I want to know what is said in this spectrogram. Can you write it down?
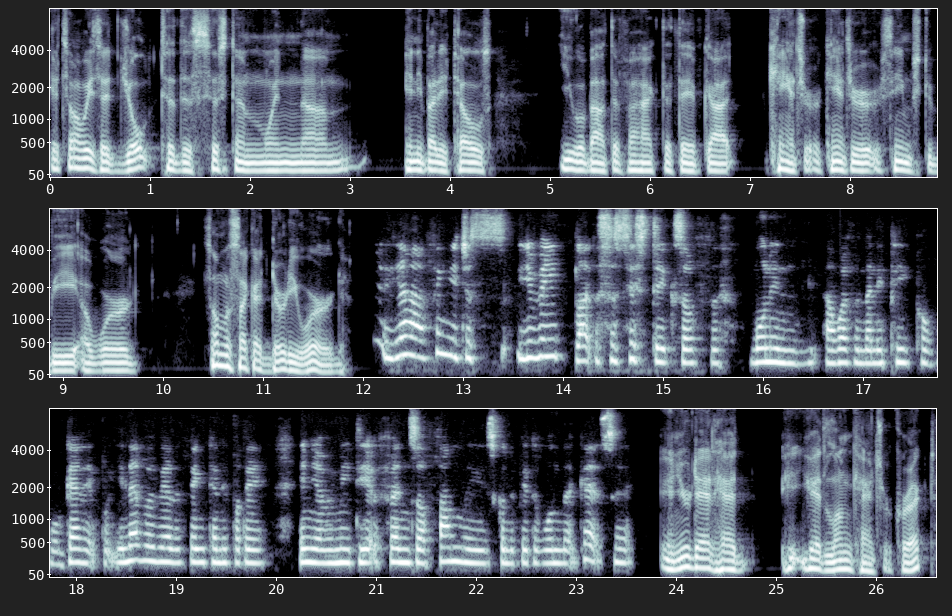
it's always a jolt to the system when um, anybody tells you about the fact that they've got cancer. Cancer seems to be a word. It's almost like a dirty word. Yeah, I think you just you read like the statistics of the one in however many people will get it, but you never really think anybody in your immediate friends or family is going to be the one that gets it. And your dad had you had lung cancer, correct?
